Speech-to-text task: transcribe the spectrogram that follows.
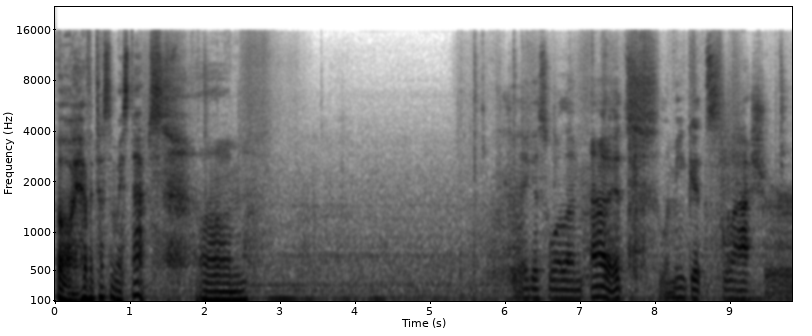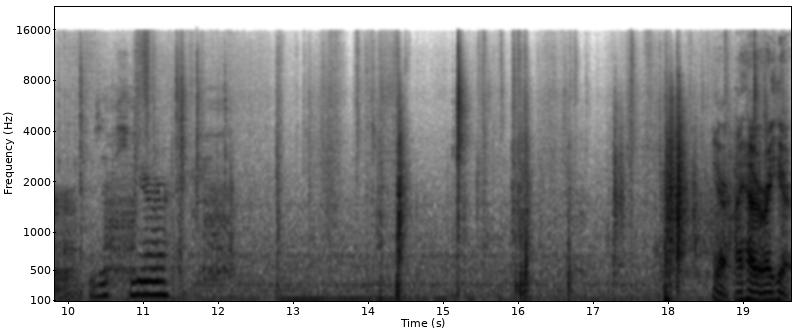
Oh, I haven't tested my steps. Um, I guess while I'm at it, let me get Slasher. Is it here? Here, I have it right here.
